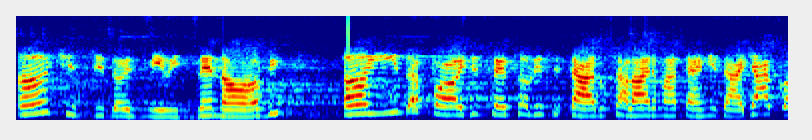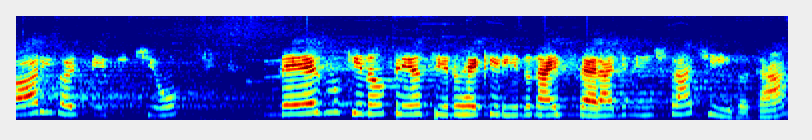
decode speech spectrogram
antes de 2019, ainda pode ser solicitado o salário maternidade agora em 2021, mesmo que não tenha sido requerido na esfera administrativa, tá?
